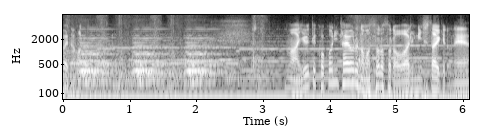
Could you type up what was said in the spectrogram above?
それ入れ替えてなかったまあ言うてここに頼るのもそろそろ終わりにしたいけどね。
